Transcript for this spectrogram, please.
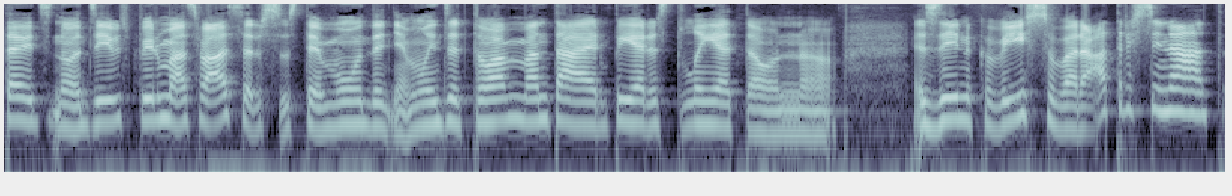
teicu, no dzīves pirmās vasaras uz tiem ūdeņiem. Līdz ar to man tā ir pierasta lieta. Un, uh, Es zinu, ka visu var atrisināt.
